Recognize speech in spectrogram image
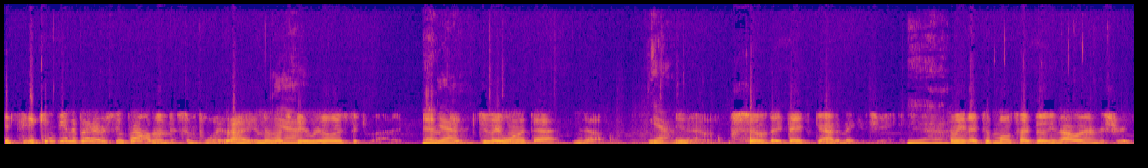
It's, it can be an embarrassing problem at some point, right? I mean, let's Yeah. be realistic about it. And, Yeah. and do they want that? No Yeah. you know. So they, they've got to make a change. Yeah. I mean, it's a multi-billion-dollar industry.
